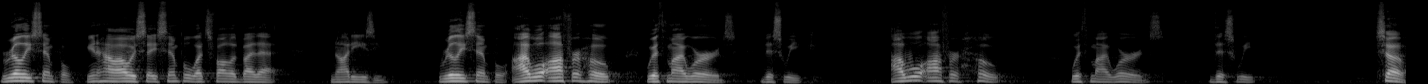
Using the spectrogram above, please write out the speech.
Really simple. You know how I always say simple? What's followed by that? Not easy. Really simple. I will offer hope with my words this week. I will offer hope with my words this week. So,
